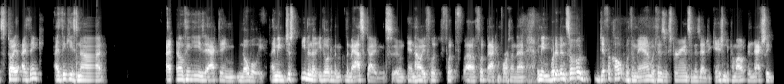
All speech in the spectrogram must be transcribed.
So I, I think I think he's not I don't think he's acting nobly. I mean, just even the, if you look at the, the mask guidance and, how he flipped flip uh, flip back and forth on that. I mean, would have been so difficult with a man with his experience and his education to come out and actually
